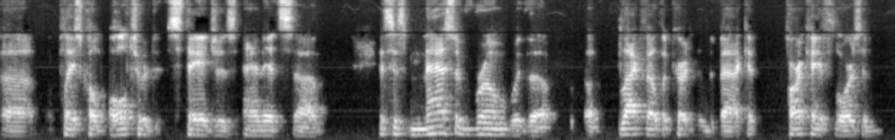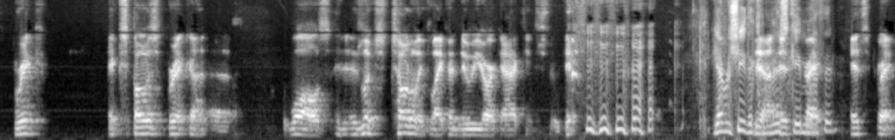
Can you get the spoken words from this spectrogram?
a place called Altered Stages, and it's uh, it's this massive room with a, a black velvet curtain in the back, and parquet floors, and brick exposed brick uh, walls. It, it looks totally like a New York acting studio. You ever see the Yeah, it's method? It's great.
